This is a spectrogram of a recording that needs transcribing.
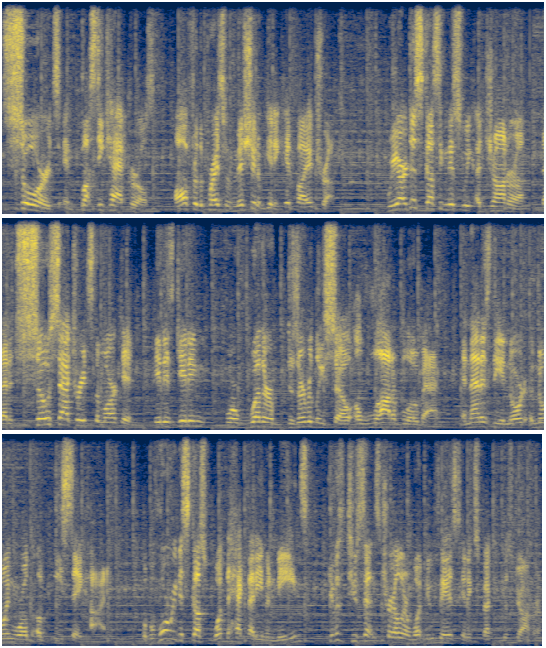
swords, and busty cat girls, all for the price of admission of getting hit by a truck. We are discussing this week a genre that it so saturates the market, it is getting, for whether deservedly so, a lot of blowback, and that is the annoying world of isekai. But before we discuss what the heck that even means, give us a two sentence trailer on what new fans can expect from this genre.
